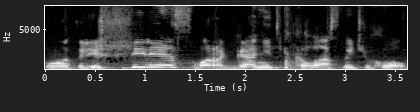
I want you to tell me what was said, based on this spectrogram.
вот, решили сварганить классный чехол.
